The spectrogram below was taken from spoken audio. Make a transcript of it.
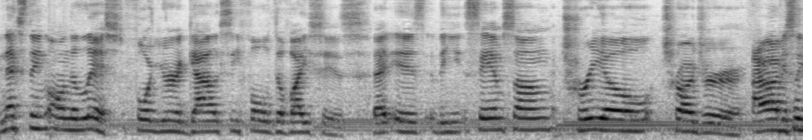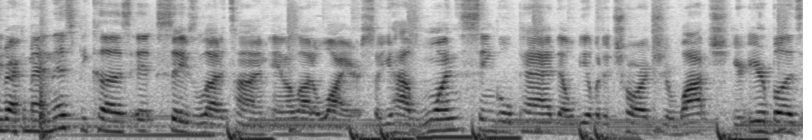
Next thing on the list for your Galaxy Fold devices, that is the Samsung Trio charger. I obviously recommend this because it saves a lot of time and a lot of wires. So you have one single pad that will be able to charge your watch, your earbuds,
